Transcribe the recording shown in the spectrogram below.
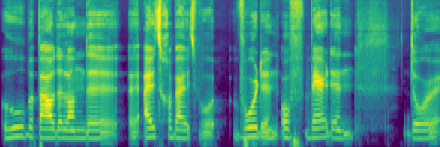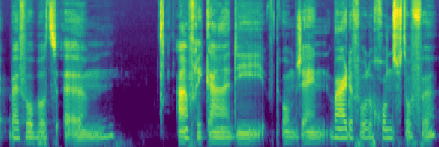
hoe bepaalde landen uh, uitgebuit wo worden of werden door bijvoorbeeld um, Afrika, die om zijn waardevolle grondstoffen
